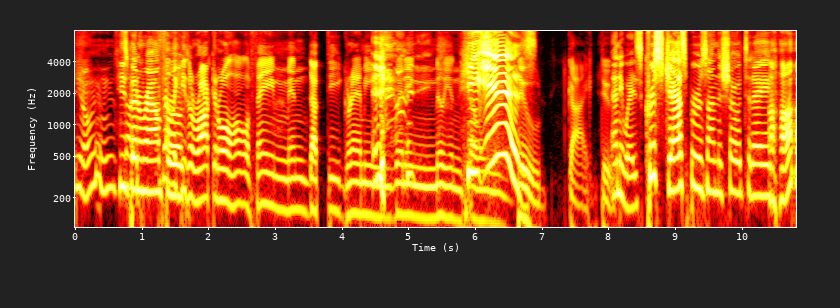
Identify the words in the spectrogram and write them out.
You know, He's not- been around for a- like he's a rock and roll Hall of Fame inductee, Grammy winning million. He is! Dude. Guy. Dude. Anyways, Chris Jasper is on the show today. Uh huh.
